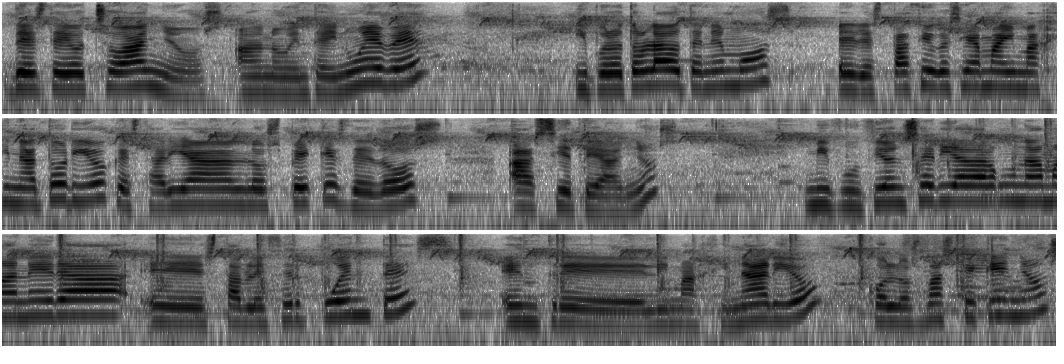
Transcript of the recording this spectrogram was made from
desde 8 años a 99 y por otro lado tenemos el espacio que se llama imaginatorio que estarían los peques de 2 a 7 años. Mi función sería de alguna manera eh, establecer puentes entre el imaginario con los más pequeños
